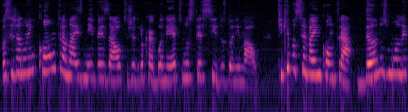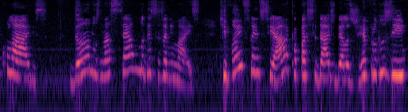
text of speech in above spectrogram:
você já não encontra mais níveis altos de hidrocarboneto nos tecidos do animal. O que, que você vai encontrar? Danos moleculares, danos na célula desses animais, que vão influenciar a capacidade delas de reproduzir,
